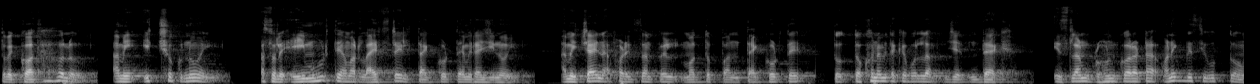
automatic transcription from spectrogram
তবে কথা হলো, আমি ইচ্ছুক নই। আসলে এই মুহূর্তে আমার লাইফস্টাইল ত্যাগ করতে আমি রাজি নই। আমি চাই না ফর এক্সাম্পল মদ্যপান ত্যাগ করতে। তো তখন আমি তাকে বললাম যে, দেখ, ইসলাম গ্রহণ করাটা অনেক বেশি উত্তম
